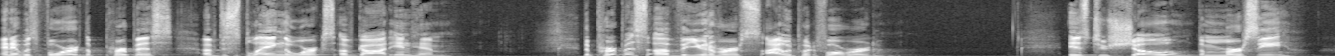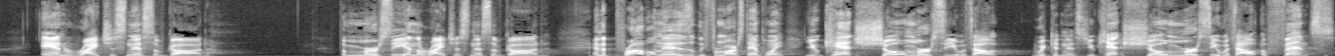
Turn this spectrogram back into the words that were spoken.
and it was for the purpose of displaying the works of God in him. The purpose of the universe, I would put forward, is to show the mercy and righteousness of God the mercy and the righteousness of God. And the problem is, at least from our standpoint, you can't show mercy without wickedness. You can't show mercy without offense.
